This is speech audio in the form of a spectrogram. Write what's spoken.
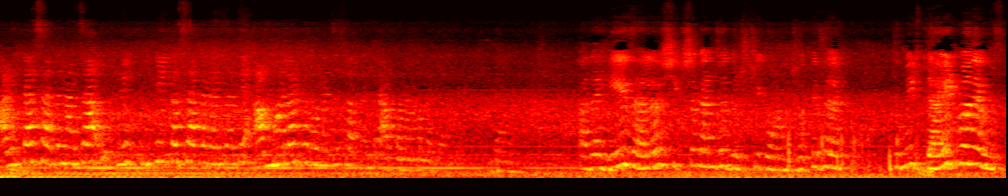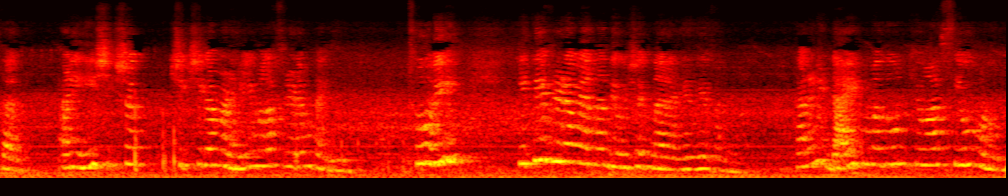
आणि त्या साधनाचा उपयोग कृती कसा करायचा ते आम्हाला ठरवण्याचं स्वातंत्र्य आपण आम्हाला आता हे झालं शिक्षकांचा दृष्टिकोन. ओके सर तुम्ही डाएटमध्ये बसतात आणि ही शिक्षक शिक्षिका म्हणाली मला फ्रीडम पाहिजे. तुम्ही किती फ्रीडम यांना देऊ शकणार आहे हे सांगा. कारण की डाएट मधून किंवा सीओ म्हणून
